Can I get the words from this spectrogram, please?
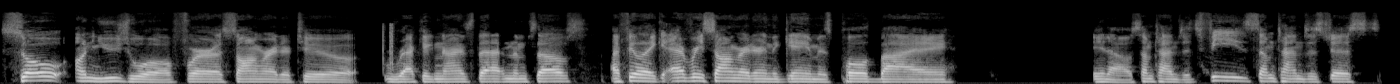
So unusual for a songwriter to recognize that in themselves. I feel like every songwriter in the game is pulled by, you know, sometimes it's fees, sometimes it's just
